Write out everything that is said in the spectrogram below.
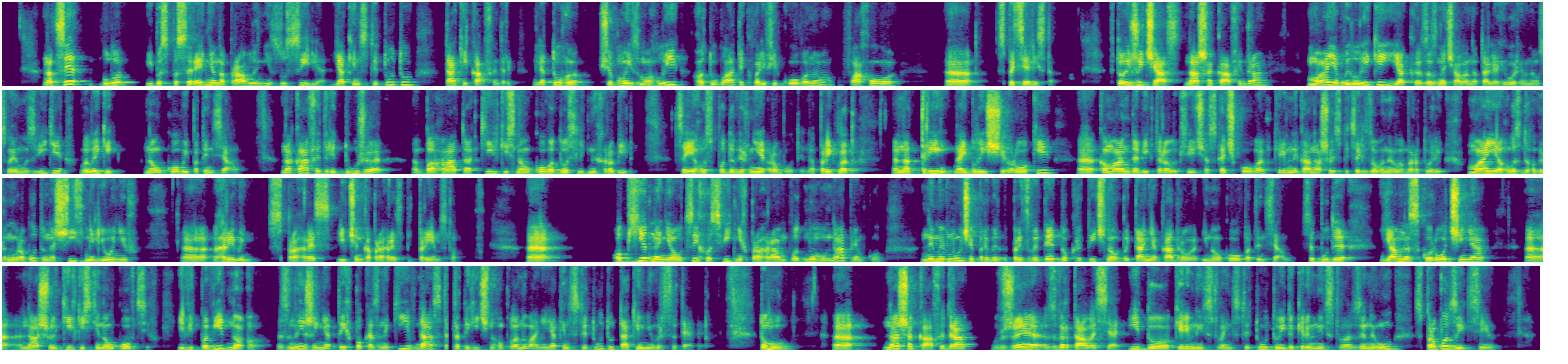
На це було і безпосередньо направлені зусилля як інституту, так і кафедри для того, щоб ми змогли готувати кваліфікованого фахового е, спеціаліста. В той же час наша кафедра має великий, як зазначала Наталя Георгівна у своєму звіті, великий науковий потенціал. На кафедрі дуже багата кількість науково-дослідних робіт. Це є господарні роботи. Наприклад, на три найближчі роки команда Віктора Олексійовича Скачкова, керівника нашої спеціалізованої лабораторії, має госдоговірну роботу на 6 мільйонів е, гривень з прогрес Івченка Прогрес підприємства. Е, Об'єднання у цих освітніх програм в одному напрямку неминуче призведе до критичного питання кадрового і наукового потенціалу. Це буде явне скорочення е, нашої кількості науковців і відповідно зниження тих показників да, стратегічного планування як інституту, так і університету. Тому е, наша кафедра вже зверталася і до керівництва інституту, і до керівництва ЗНУ з пропозицією,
